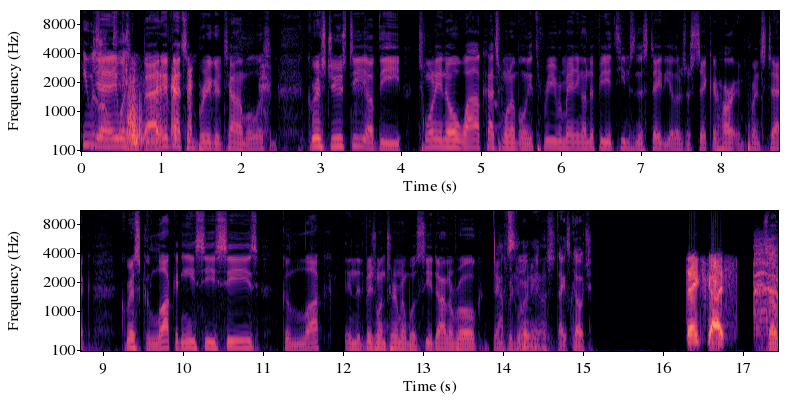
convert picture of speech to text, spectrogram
he was. yeah, okay. he wasn't bad. They've had some pretty good talent. But listen, Chris Juicy of the 20 0 Wildcats, one of only three remaining undefeated teams in the state. The others are Sacred Heart and Prince Tech. Chris, good luck in ECCs. Good luck in the Division One tournament. We'll see you down the road. Thanks Absolutely. for joining us. Thanks, Coach. Thanks, guys. So,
